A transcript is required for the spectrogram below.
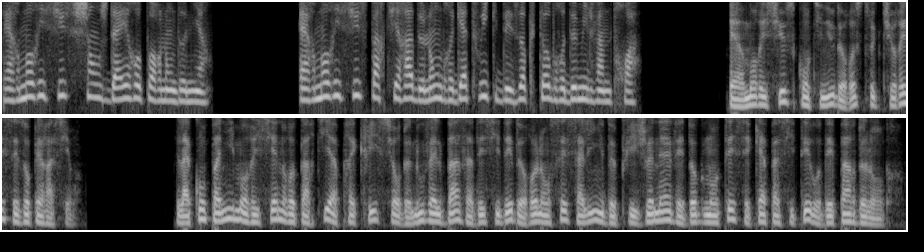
Air Mauritius change d'aéroport londonien. Air Mauritius partira de Londres Gatwick dès octobre 2023. Air Mauritius continue de restructurer ses opérations. La compagnie mauricienne repartie après crise sur de nouvelles bases a décidé de relancer sa ligne depuis Genève et d'augmenter ses capacités au départ de Londres.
